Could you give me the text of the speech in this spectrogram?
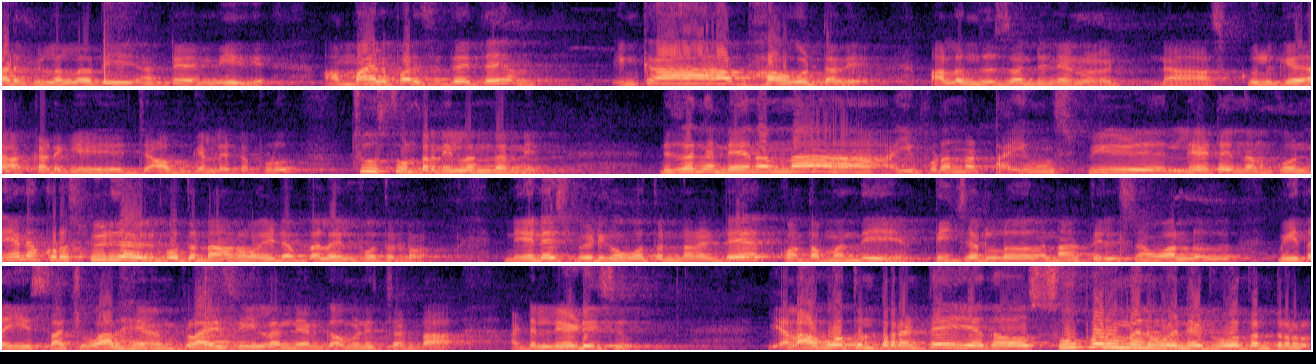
ఆడపిల్లలది అంటే మీది. అమ్మాయిల పరిస్థితి అయితే ఇంకా బాగుంటుంది. వాళ్ళని చూస్తుంటే నేను నా స్కూల్కి అక్కడికి జాబ్కి వెళ్ళేటప్పుడు చూస్తుంటాను వీళ్ళందరినీ. నిజంగా నేనన్నా ఎప్పుడన్నా టైం స్పీడ్ లేట్ అయిందనుకో నేను ఒకరు స్పీడ్గా వెళ్ళిపోతుంటాను. అరవై డెబ్బైలో వెళ్ళిపోతుంటాను నేనే స్పీడ్గా పోతుంటానంటే కొంతమంది టీచర్లు నాకు తెలిసిన వాళ్ళు మిగతా ఈ సచివాలయ ఎంప్లాయీస్ వీళ్ళని నేను గమనించంట. అంటే లేడీస్ ఎలా పోతుంటారంటే ఏదో సూపర్ ఉమెన్ పోయినట్టు పోతుంటారు.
